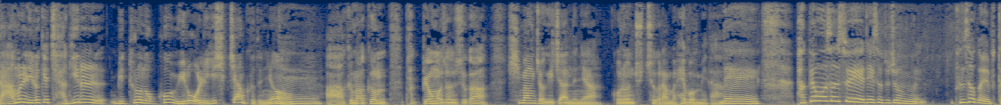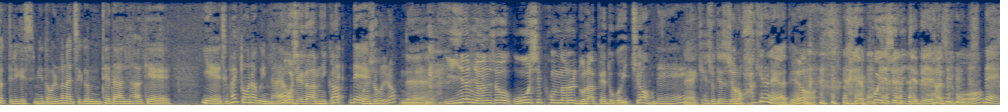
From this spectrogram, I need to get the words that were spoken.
남을 이렇게 자기를 밑으로 놓고 위로 올리기 쉽지 않거든요. 네. 아, 그만큼 박병호 선수가 희망적이지 않느냐 그런 추측을 한번 해봅니다. 네. 박병호 선수에 대해서도 좀 분석을 부탁드리겠습니다. 얼마나 지금 대단하게 예, 지금 활동을 하고 있나요? 그거 제가 합니까? 네, 네. 분석을요? 네. 2년 연속 50 홈런을 눈앞에 두고 있죠? 네. 계속해서 저는 확인을 해야 돼요. 네, 포지션이 이제 내야주고. 네.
